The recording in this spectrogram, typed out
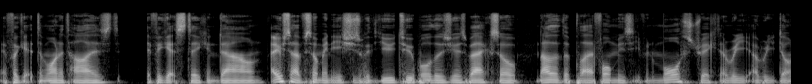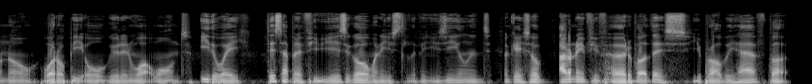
If I get demonetized, if it gets taken down. I used to have so many issues with YouTube all those years back, so now that the platform is even more strict, I really, I really don't know what'll be all good and what won't. Either way, this happened a few years ago when I used to live in New Zealand. Okay, so I don't know if you've heard about this, you probably have, but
